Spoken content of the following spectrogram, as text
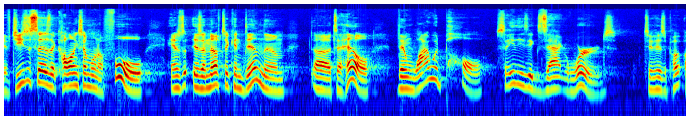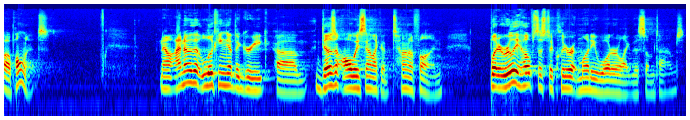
If Jesus says that calling someone a fool is, is enough to condemn them uh, to hell, then why would Paul say these exact words to his opponents? Now, I know that looking at the Greek um, doesn't always sound like a ton of fun, but it really helps us to clear up muddy water like this sometimes.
